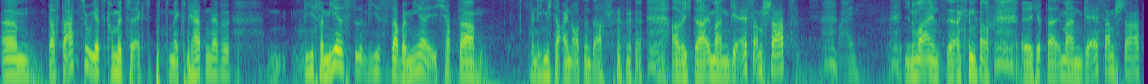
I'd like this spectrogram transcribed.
ähm, das dazu. Jetzt kommen wir zu Ex zum Expertenlevel. Wie es bei mir ist, wie ist es da bei mir? Ich habe da, wenn ich mich da einordnen darf, habe ich da immer ein GS am Start. Meins. Die Nummer eins, ja, genau. Äh, ich habe da immer einen GS am Start,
